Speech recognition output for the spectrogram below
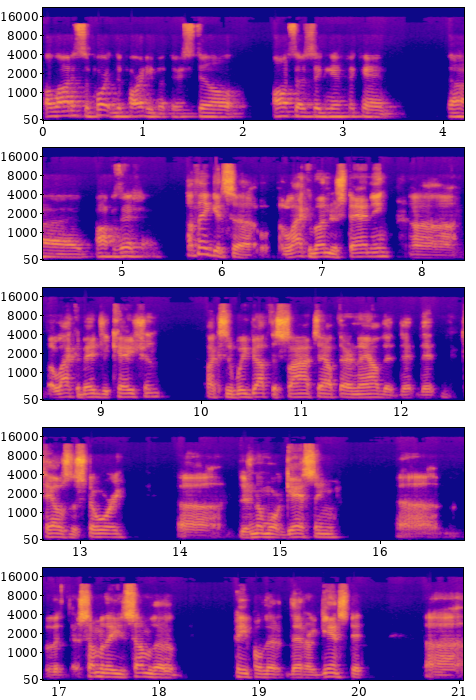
a lot of support in the party, but there's still also significant uh, opposition? I think it's a, lack of understanding, uh, a lack of education. Like I said, we've got the science out there now that that, that tells the story. Uh, there's no more guessing. Uh, but some of these, some of the people that, that are against it, uh,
